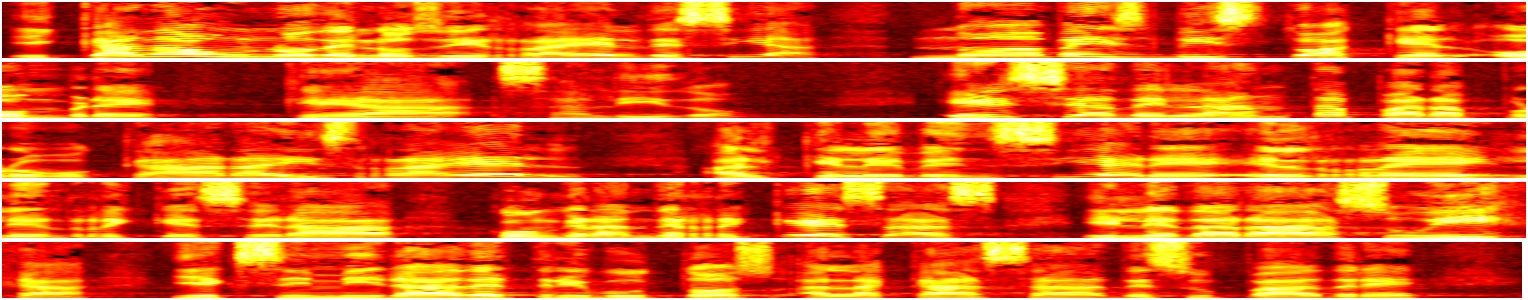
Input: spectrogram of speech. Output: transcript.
Y cada uno de los de Israel decía, ¿no habéis visto aquel hombre que ha salido? Él se adelanta para provocar a Israel. Al que le venciere, el rey le enriquecerá con grandes riquezas y le dará a su hija y eximirá de tributos a la casa de su padre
